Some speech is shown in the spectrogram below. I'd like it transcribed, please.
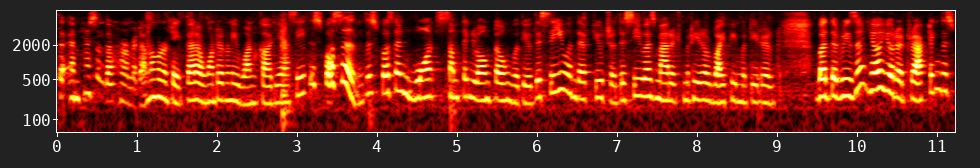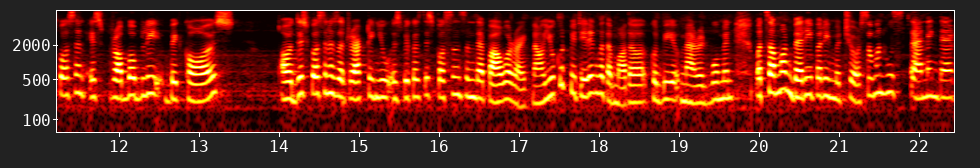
The empress and the hermit. I'm not going to take that. I wanted only one card. Yeah see this person this person wants something long term with you. They see you in their future. They see you as marriage material wifey material. But the reason here you're attracting this person is probably because or this person is attracting you is because this person's in their power right now. You could be dealing with a mother could be a married woman but someone very very mature someone who's standing there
